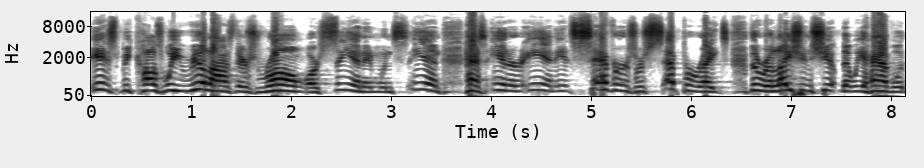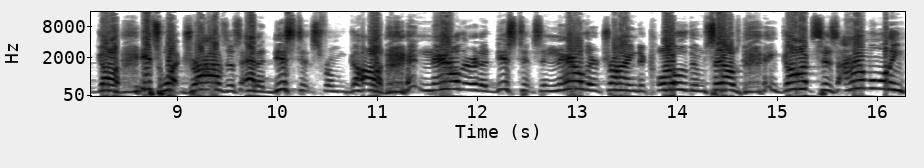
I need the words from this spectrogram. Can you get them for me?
It's because we realize there's wrong or sin. And when sin has entered in, it severs or separates the relationship that we have with God. It's what drives us at a distance from God. And now they're at a distance and now they're trying to clothe themselves. And God says, I'm wanting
